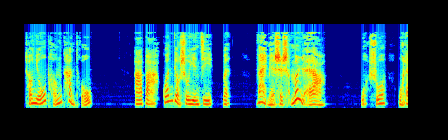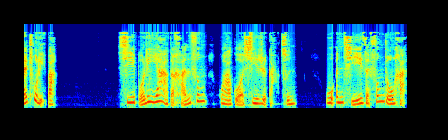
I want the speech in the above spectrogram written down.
朝牛棚探头。阿爸关掉收音机，问：“外面是什么人啊？”我说：“我来处理吧。”西伯利亚的寒风刮过昔日嘎村，乌恩奇在风中喊：“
